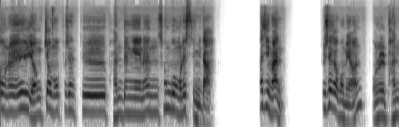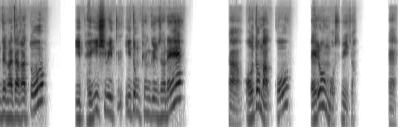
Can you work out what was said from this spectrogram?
오늘 0.5% 반등에는 성공을 했습니다. 하지만 추세가 보면 오늘 반등하다가 또 이 120 이동 평균선에 자, 얻어맞고 내려온 모습이죠. 네.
